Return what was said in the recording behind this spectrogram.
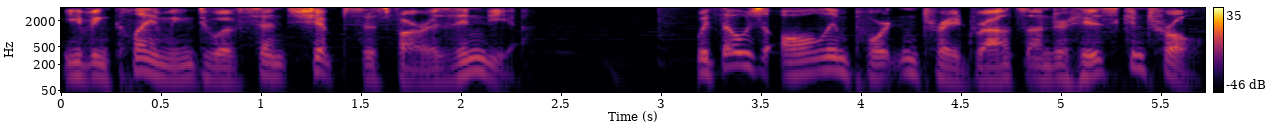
even claiming to have sent ships as far as India. With those all-important trade routes under his control,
